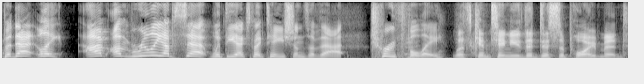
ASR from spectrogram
But that like I'm I'm really upset with the expectations of that. Truthfully, Let's continue the disappointment.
